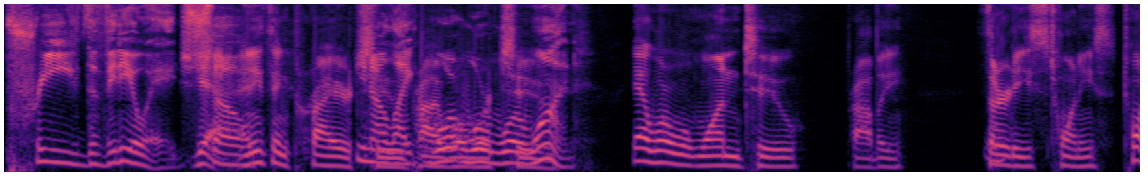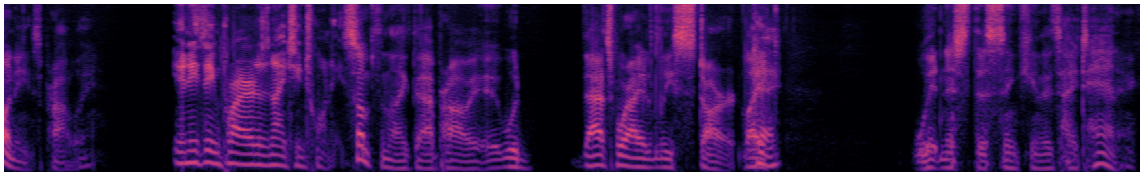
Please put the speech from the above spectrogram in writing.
pre the video age. yeah, so anything prior to you know, like World, World War II. One. Yeah, World War One, two, probably. Thirties, twenties, twenties, probably. Anything prior to the 1920s. Something like that, probably. It would that's where I'd at least start. Like Okay. witness the sinking of the Titanic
